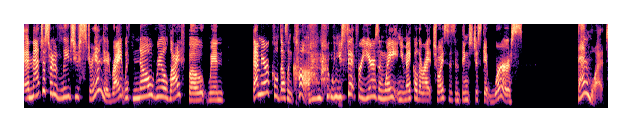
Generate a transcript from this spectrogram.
And that just sort of leaves you stranded, right? With no real lifeboat when that miracle doesn't come. when you mm. sit for years and wait and you make all the right choices and things just get worse, then what?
